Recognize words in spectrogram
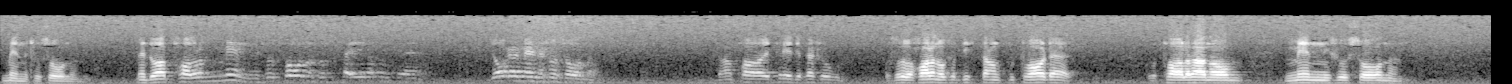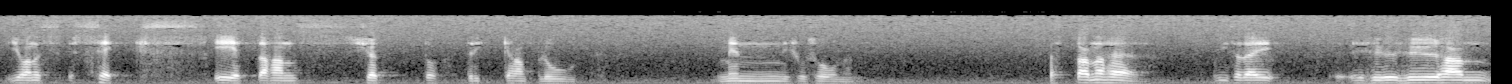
Människosonen. Men då han talar om Människosonen så säger han inte jag är Människosonen. Så han talar i tredje person. Och så har han också distansen kvar där. Då talar han om Människosonen. Johannes 6. Äta hans kött och dricka hans blod. Människosonen. Jag stannar här och visar dig eh, hur, hur han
